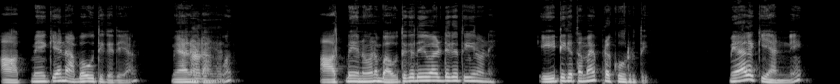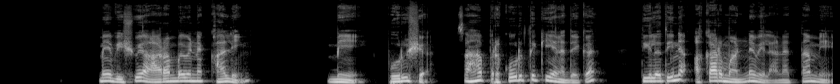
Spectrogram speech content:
ආත්මය කියන අබෞතික දෙයක්. මෙයාලට අනුව ආත්මය නොවන භෞතික දේවල්ට එක තියෙනනේ ඒටික තමයි ප්‍රකෘති. මෙයාල කියන්නේ මේ විශ්වය ආරම්භ වෙන කලින් මේ පුරුෂ සහ ප්‍රකෘති කියන දෙක තිීලතින අකර්මන්න වෙලා නැත්තම් මේ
